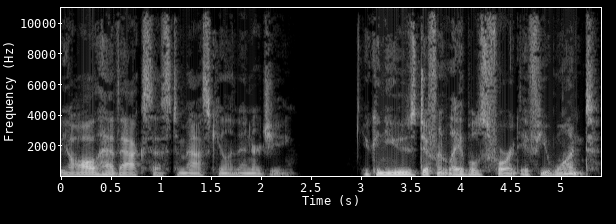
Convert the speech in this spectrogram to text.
We all have access to masculine energy. You can use different labels for it if you want.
